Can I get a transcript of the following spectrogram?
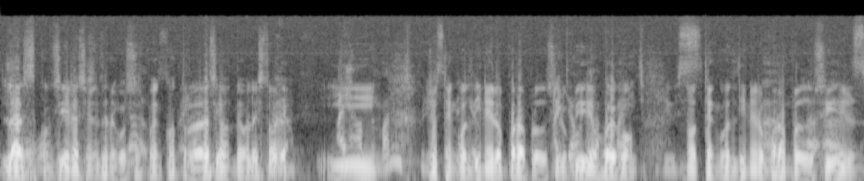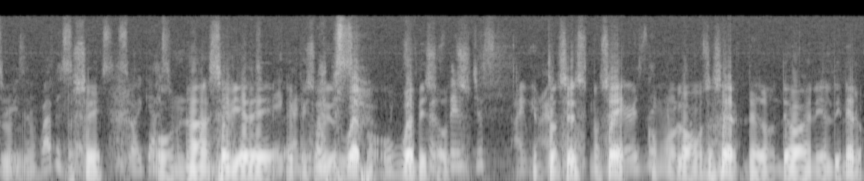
las consideraciones de negocios pueden controlar hacia dónde va la historia. Y yo tengo el dinero para producir un videojuego, no tengo el dinero para um, producir, no sé, una serie de episodios web o webisodes. Entonces, no sé, ¿cómo lo vamos a hacer? ¿De dónde va a venir el dinero?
